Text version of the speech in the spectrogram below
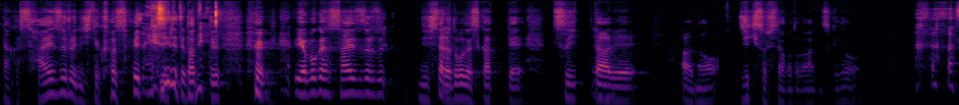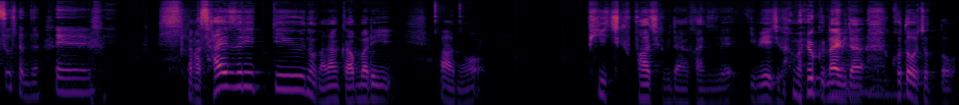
なんかさえずるにしてくださいって言ったって、ね、いや僕はさえずるにしたらどうですかってツイッターで、うん、あの直訴したことがあるんですけど。そうなんだ。へえなんかさえずりっていうのがなんかあんまりあのピーチクパーチクみたいな感じでイメージがあんま良くないみたいなことをちょっと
